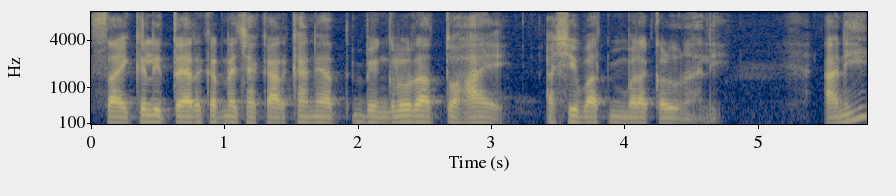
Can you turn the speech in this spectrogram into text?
सायकली तयार करण्याच्या कारखान्यात बेंगलोरात तो आहे अशी बातमी मला कळून आली. आणि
